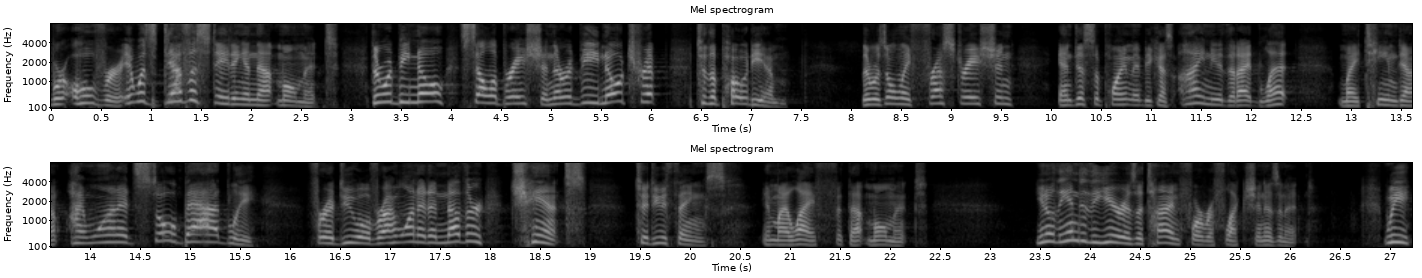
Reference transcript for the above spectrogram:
were over. It was devastating in that moment. There would be no celebration, there would be no trip to the podium. There was only frustration and disappointment because I knew that I'd let my team down. I wanted so badly for a do over. I wanted another chance to do things in my life at that moment. You know, the end of the year is a time for reflection, isn't it? We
